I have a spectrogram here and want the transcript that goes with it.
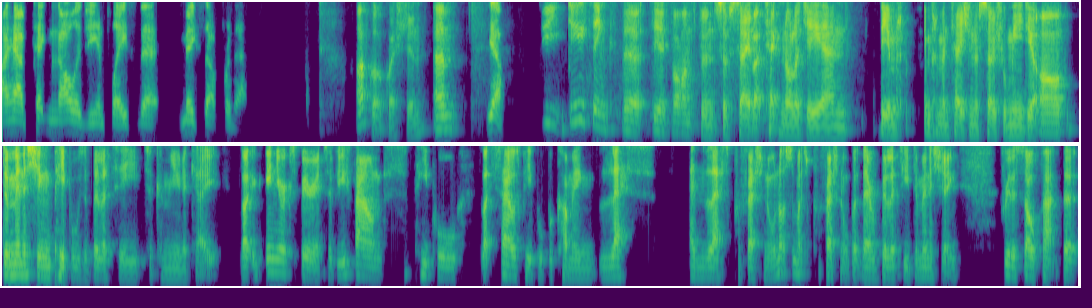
I have technology in place that makes up for that. I've got a question. Um, yeah. Do you, do you think that the advancements of, say, like technology and the imp- implementation of social media are diminishing people's ability to communicate? like in your experience have you found people like salespeople becoming less and less professional not so much professional but their ability diminishing through the sole fact that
